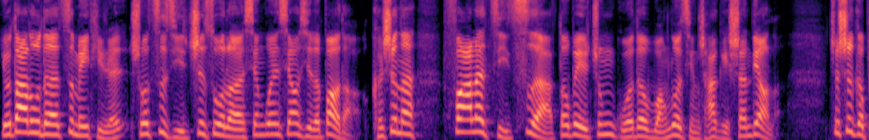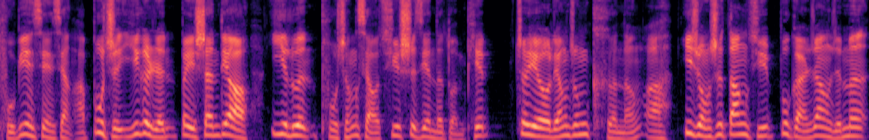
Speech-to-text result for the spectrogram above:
有大陆的自媒体人说自己制作了相关消息的报道，可是呢发了几次啊，都被中国的网络警察给删掉了。这是个普遍现象啊，不止一个人被删掉议论普城小区事件的短片。这有两种可能啊，一种是当局不敢让人们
